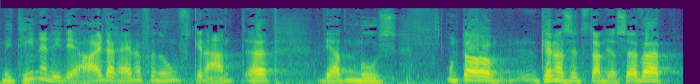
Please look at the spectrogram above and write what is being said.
mithin ein Ideal der reinen Vernunft genannt äh, werden muss. Und da können Sie jetzt dann ja selber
